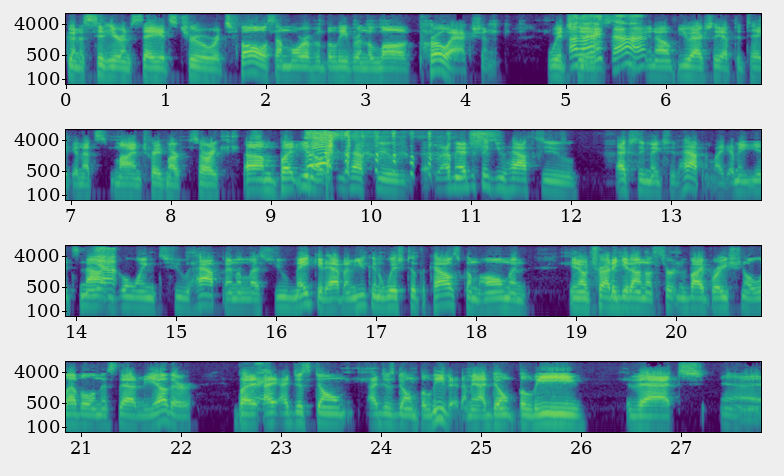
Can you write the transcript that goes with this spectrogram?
going to sit here and say it's true or it's false. I'm more of a believer in the law of proaction. Which I like is, that. you know, you actually have to take, and that's mine trademark. Sorry, um, but you know, you have to. I mean, I just think you have to actually makes it happen. Like, I mean, it's not Yeah. going to happen unless you make it happen. You can wish till the cows come home and, you know, try to get on a certain vibrational level and this, that, and the other. But Right. I, I just don't, I just don't believe it. I mean, I don't believe that uh,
